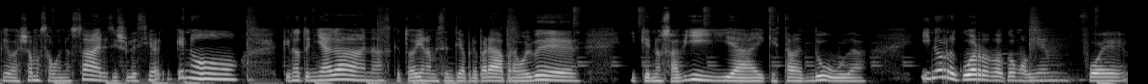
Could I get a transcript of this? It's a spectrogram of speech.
que vayamos a Buenos Aires y yo le decía que no, que no tenía ganas, que todavía no me sentía preparada para volver y que no sabía y que estaba en duda. Y no recuerdo cómo bien fue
